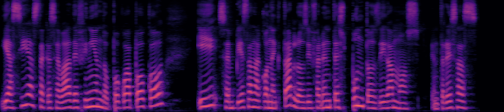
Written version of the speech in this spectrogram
y así hasta que se va definiendo poco a poco y se empiezan a conectar los diferentes puntos, digamos, entre esas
